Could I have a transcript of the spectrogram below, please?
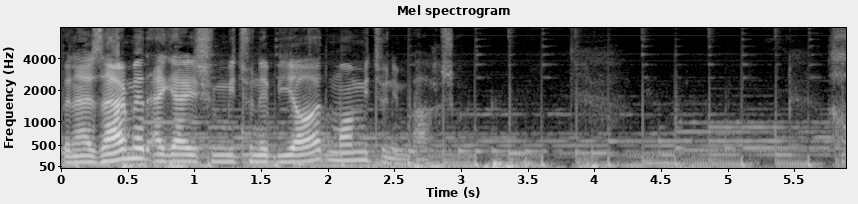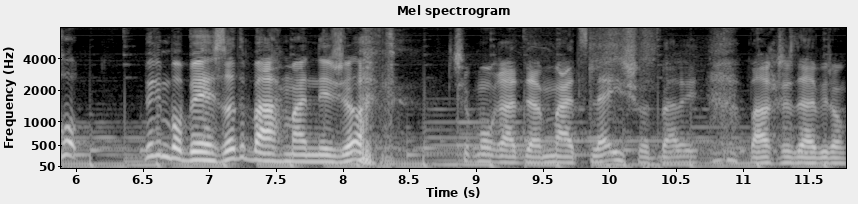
به نظر میاد اگر ایشون می‌تونه بیاد ما می‌تونیم پخش کنیم. خب بریم با بهزاد بهمن نژاد. چه مقدم مطلعی شد برای بخش دبیرام.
